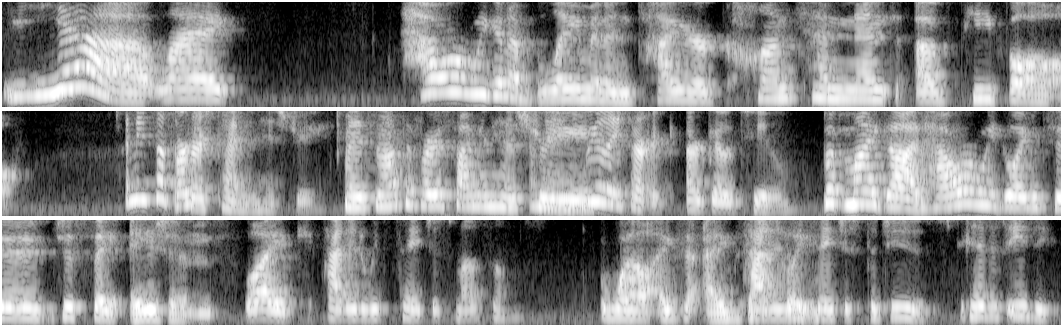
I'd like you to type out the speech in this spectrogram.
yeah, like, how are we going to blame an entire continent of people? I mean, it's not the First- first time in history. It's not the first time in I history. mean, really, it's our, our go-to. But my God, how are we going to just say Asians? Like, How did we say just Muslims? well, exa- exactly. How did we say just the Jews? Because it's easy.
